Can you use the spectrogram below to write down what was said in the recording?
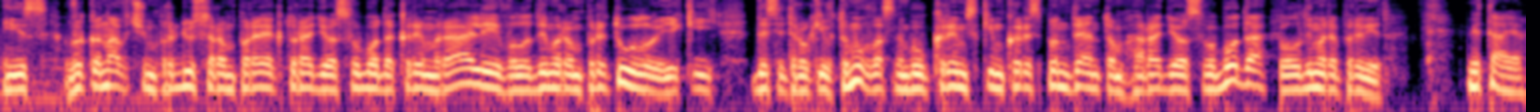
із виконавчим продюсером проекту Радіо Свобода Крим Реалії Володимиром Притулою, який 10 років тому власне був кримським кореспондентом Радіо Свобода. Володимире, привіт, вітаю.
